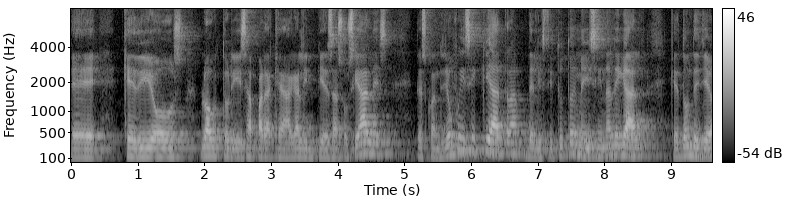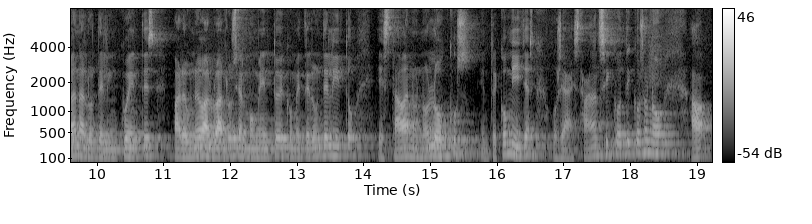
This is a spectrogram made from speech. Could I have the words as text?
eh, que Dios lo autoriza para que haga limpiezas sociales. Entonces, cuando yo fui psiquiatra del Instituto de Medicina Legal, que es donde llevan a los delincuentes para uno evaluarlos si al momento de cometer un delito estaban o no locos, entre comillas, o sea, estaban psicóticos o no, a,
